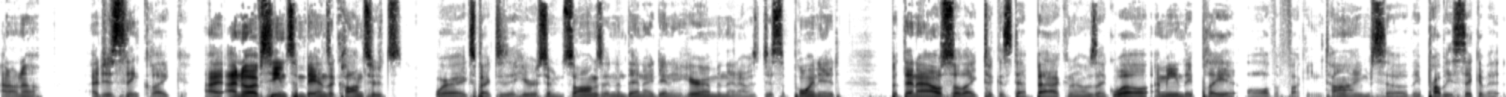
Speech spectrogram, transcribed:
I don't know. I just think like I, I know I've seen some bands at concerts where I expected to hear certain songs and then I didn't hear them and then I was disappointed. But then I also like took a step back and I was like, well, I mean, they play it all the fucking time, so they're probably sick of it.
